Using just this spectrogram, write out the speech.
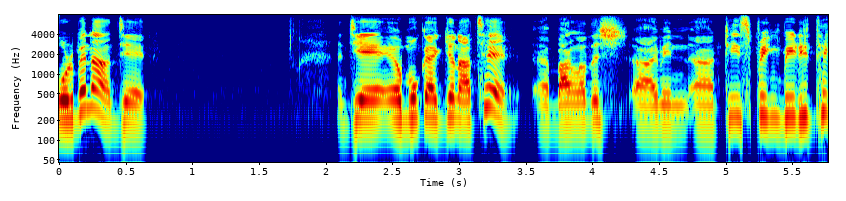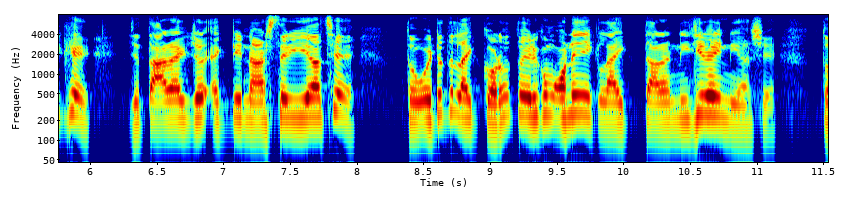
করবে না যে যে অমুক একজন আছে Bangladesh I mean Teespring BD থেকে, যে তার একজন, একটি নার্সের ইয়ে আছে, তো ওইটাতে লাইক করো। তো এরকম অনেক লাইক তারা নিজেরাই নিয়ে আসে। তো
